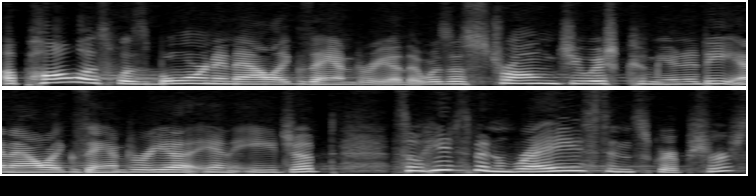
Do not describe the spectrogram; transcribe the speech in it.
Apollos was born in Alexandria. There was a strong Jewish community in Alexandria in Egypt. So he's been raised in Scriptures.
